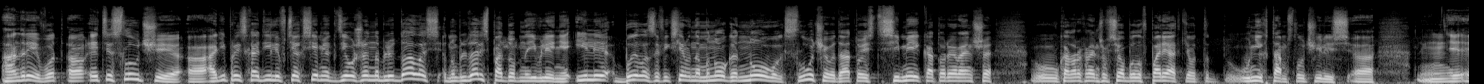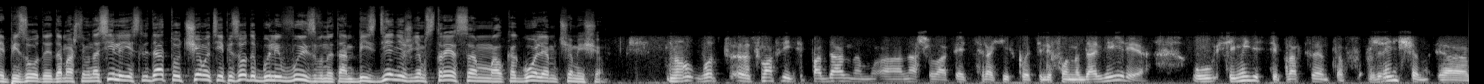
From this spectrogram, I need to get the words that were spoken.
Андрей, вот э, эти случаи, э, они происходили в тех семьях, где уже наблюдалось, наблюдались подобные явления, или было зафиксировано много новых случаев, да, то есть семей, которые раньше, у которых раньше все было в порядке, вот у них там случились э, э, эпизоды домашнего насилия, если да, то чем эти эпизоды были вызваны, там, безденежьем, стрессом, алкоголем, чем еще? Ну вот э, смотрите, по данным а, нашего опять российского телефона доверия, у 70% женщин, э,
